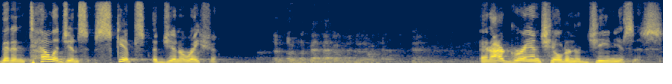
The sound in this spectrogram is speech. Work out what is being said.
that intelligence skips a generation. and our grandchildren are geniuses.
